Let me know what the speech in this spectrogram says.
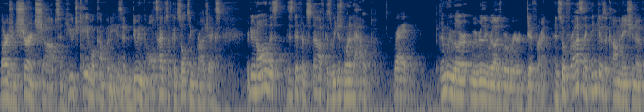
large insurance shops and huge cable companies mm-hmm. and doing all types of consulting projects. We're doing all this this different stuff because we just wanted to help. Right. But then we, were, we really realized where we were different. And so for us i think it was a combination of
